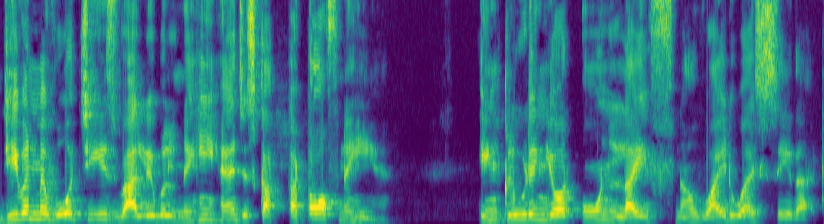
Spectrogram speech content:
जीवन में वो चीज़ वैल्यूबल नहीं है, जिसका कट ऑफ़ नहीं है। Including your own life now why do I say that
